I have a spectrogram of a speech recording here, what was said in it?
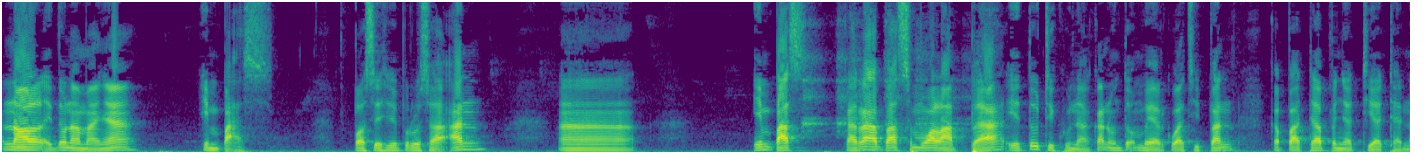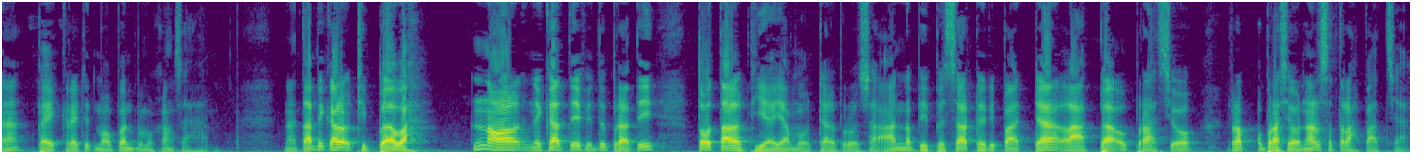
nol itu namanya impas. Posisi perusahaan uh, impas karena apa semua laba itu digunakan untuk membayar kewajiban kepada penyedia dana baik kredit maupun pemegang saham. Nah, tapi kalau di bawah nol negatif itu berarti total biaya modal perusahaan lebih besar daripada laba operasio, operasional setelah pajak.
